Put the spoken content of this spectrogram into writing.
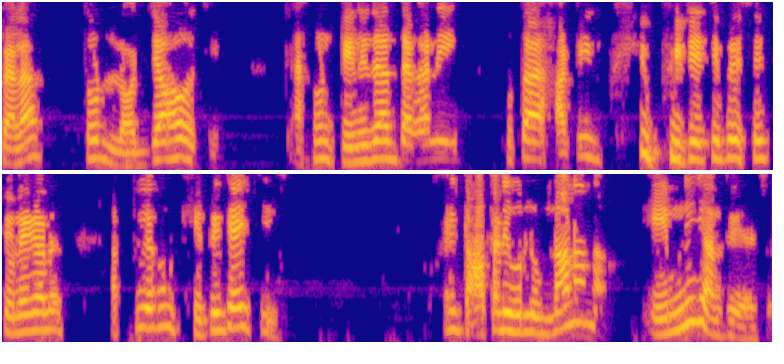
পেলা, তোর লজ্জা হওয়া উচিত। এখন টেনিদার দেখা নেই কোথায় হাঁটির পিঠে চেপে সে চলে গেল, আর তুই এখন খেতে চাইছিস? আমি তাড়াতাড়ি বললাম, না না না, এমনি জানতে চাইছো।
